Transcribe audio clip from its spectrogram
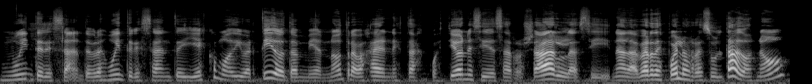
Muy interesante, pero es muy interesante y es como divertido también, ¿no? Trabajar en estas cuestiones y desarrollarlas y nada, ver después los resultados, ¿no?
